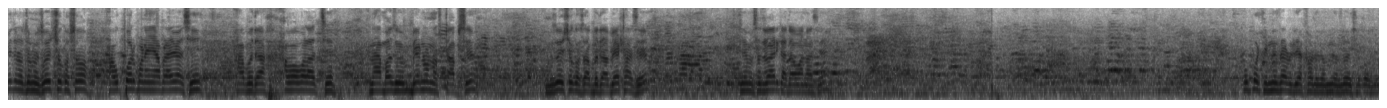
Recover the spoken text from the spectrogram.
મિત્રો, તમે જોઈ શકો છો. આ ઉપર પણ અહીંયા આપણે આવ્યા છીએ. આ બધા આવાવાળા જ છે. અને આ બાજુ બહેનોનો સ્ટાફ છે. તમે જોઈ શકો છો આ બધા બેઠા છે. જેમ દ્વારકા દાવાના છે. ઉપરથી નજારો દેખાડો તમને જોઈ શકો છો.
